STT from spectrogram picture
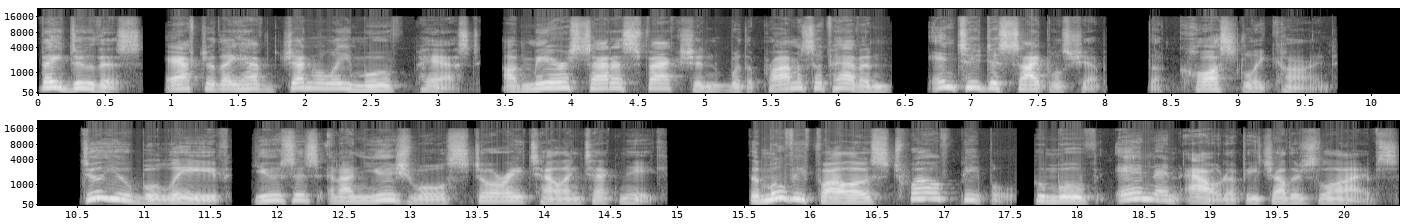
They do this after they have generally moved past a mere satisfaction with the promise of heaven into discipleship, the costly kind. Do You Believe uses an unusual storytelling technique. The movie follows 12 people who move in and out of each other's lives.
